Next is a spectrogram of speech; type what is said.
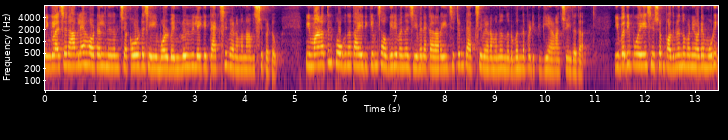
തിങ്കളാഴ്ച രാവിലെ ഹോട്ടലിൽ നിന്നും ചെക്കൌട്ട് ചെയ്യുമ്പോൾ ബംഗളൂരുവിലേക്ക് ടാക്സി വേണമെന്ന് ആവശ്യപ്പെട്ടു. വിമാനത്തിൽ പോകുന്നതായിരിക്കും സൗകര്യമെന്ന് ജീവനക്കാർ അറിയിച്ചിട്ടും ടാക്സി വേണമെന്ന് പിടിക്കുകയാണ് ചെയ്തത്. യുവതി പോയ ശേഷം പതിനൊന്ന് മണിയോടെ മുറി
